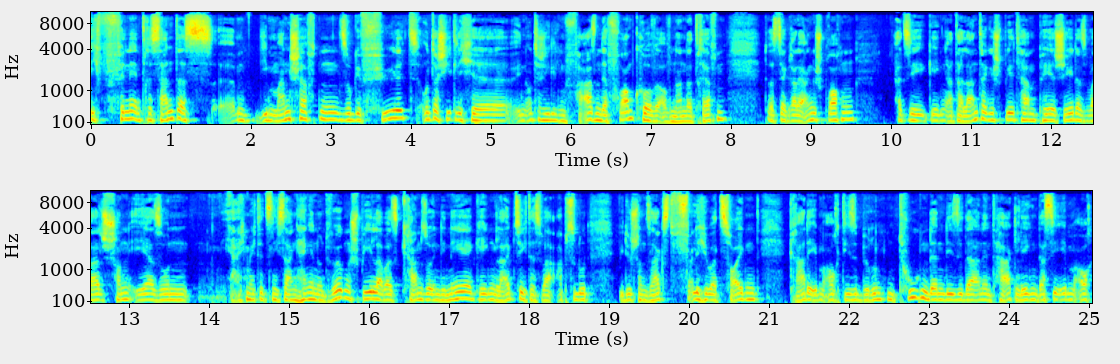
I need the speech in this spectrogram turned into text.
Ich finde interessant, dass ähm, die Mannschaften so gefühlt unterschiedliche, in unterschiedlichen Phasen der Formkurve aufeinandertreffen. Du hast ja gerade angesprochen, als sie gegen Atalanta gespielt haben, PSG, das war schon eher so ein ja, ich möchte jetzt nicht sagen Hängen- und Würgen-Spiel, aber es kam so in die Nähe gegen Leipzig. Das war absolut, wie du schon sagst, völlig überzeugend. Gerade eben auch diese berühmten Tugenden, die sie da an den Tag legen, dass sie eben auch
